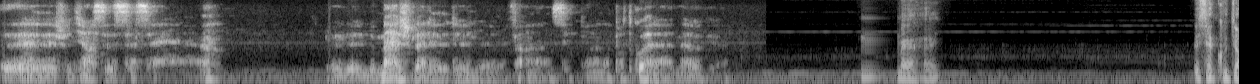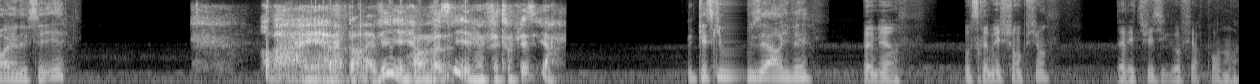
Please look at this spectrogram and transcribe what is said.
euh, je veux dire, c'est. c'est- c'est- hein? Le, le- le mage là, le, enfin, c'est pas n'importe quoi là. Hmm, Bah, ouais. Mais ça coûte rien d'essayer. Oh bah, et, euh, par la vie, hein, vas-y, fais-toi plaisir. Qu'est-ce qui vous est arrivé? Très bien. Vous serez mes champions. Vous allez tuer Zigofer pour moi.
